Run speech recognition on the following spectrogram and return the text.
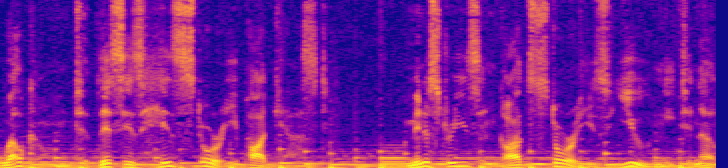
Welcome to This Is His Story podcast ministries and God's stories you need to know.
